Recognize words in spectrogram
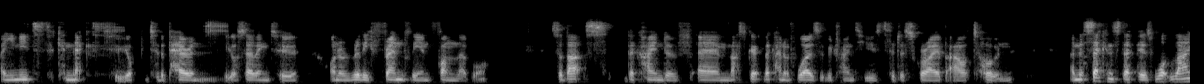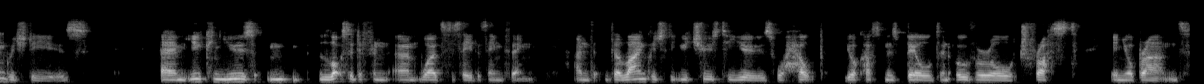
and you need to connect to your to the parents that you're selling to on a really friendly and fun level? So that's the kind of um, that's the kind of words that we're trying to use to describe our tone. And the second step is what language do you use? um, you can use lots of different um, words to say the same thing. And the language that you choose to use will help your customers build an overall trust in your brand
